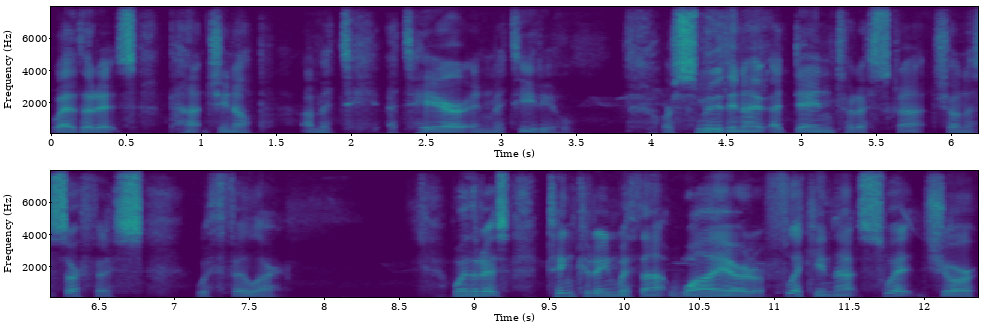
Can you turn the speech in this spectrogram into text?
whether it's patching up a, a tear in material, or smoothing out a dent or a scratch on a surface with filler. Whether it's tinkering with that wire, or flicking that switch, or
